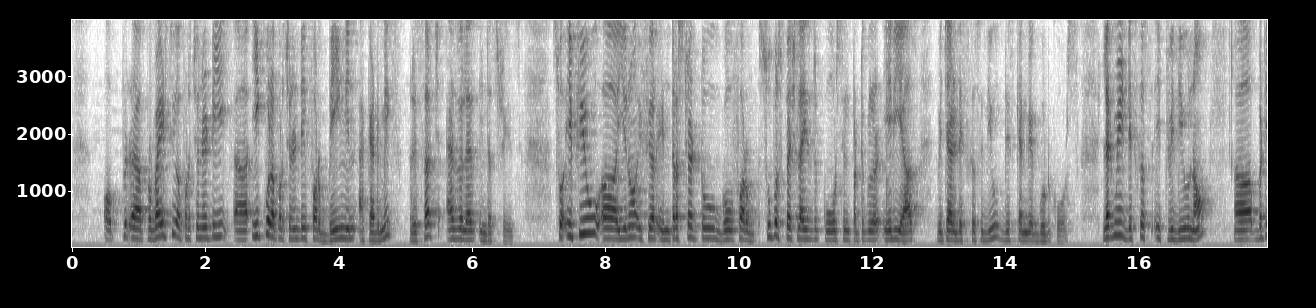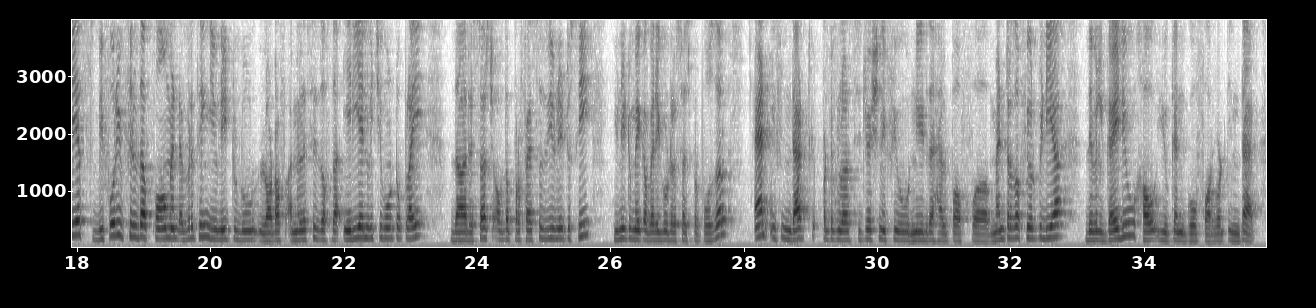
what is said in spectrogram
uh, uh, provides you opportunity, uh, equal opportunity for being in academics, research as well as industries. So if you, uh, you know, if you are interested to go for super specialized course in particular areas, which I will discuss with you, this can be a good course. Let me discuss it with you now. Uh, but yes before you fill the form and everything you need to do a lot of analysis of the area in which you want to apply the research of the professors you need to see. You need to make a very good research proposal. And if in that particular situation if you need the help of uh, mentors of Yourpedia they will guide you how you can go forward in that.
